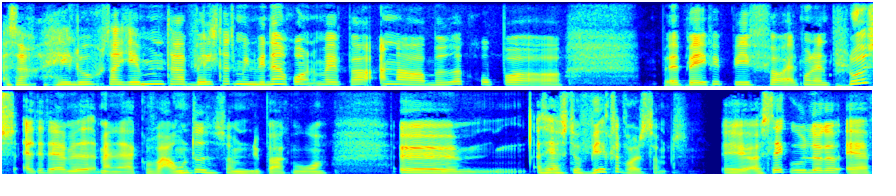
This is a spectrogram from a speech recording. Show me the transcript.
altså, hallo, derhjemme, der vælter mine venner rundt med børn og mødergrupper og babybiff og alt muligt andet. Plus alt det der med, at man er grounded som nybagt mor. Øh, altså, jeg synes, det var virkelig voldsomt. Øh, og jeg slet ikke udelukket. af-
